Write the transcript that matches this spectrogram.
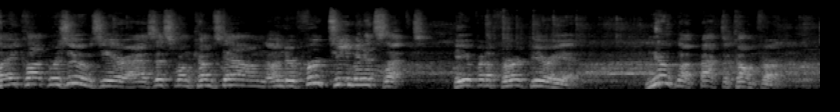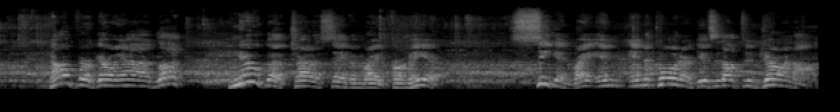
Play clock resumes here as this one comes down under 13 minutes left here for the third period. Newhook back to Compher. Compher going out of luck. Newhook trying to save him right from here. Seguin right in, in the corner gives it up to Gurianov.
